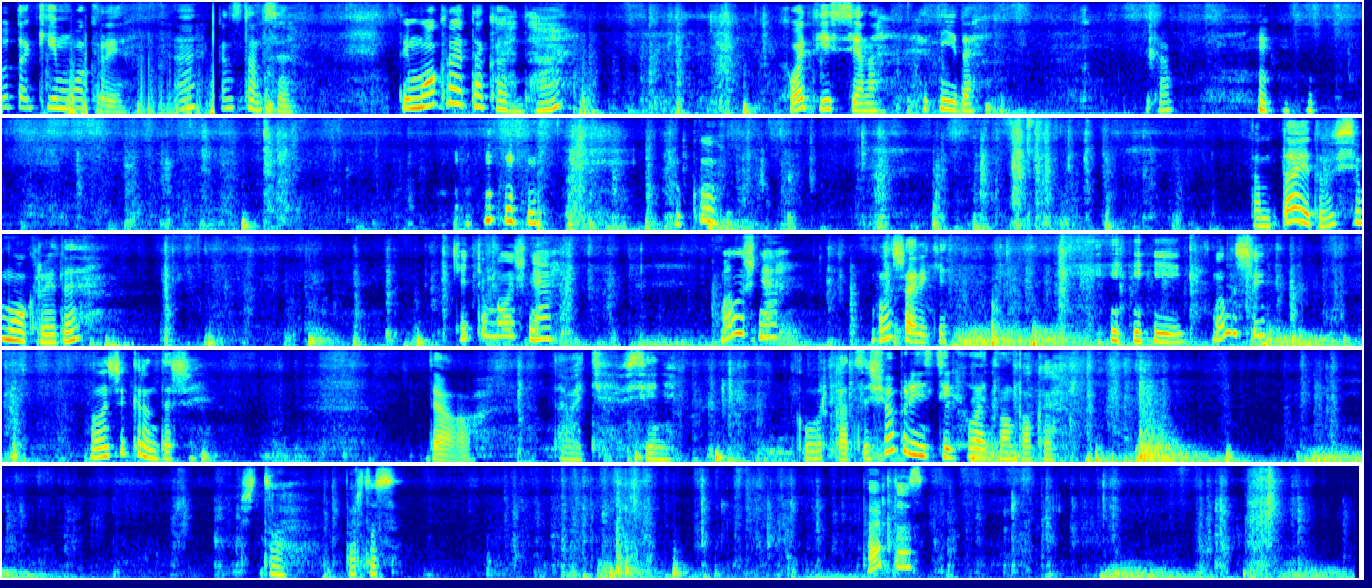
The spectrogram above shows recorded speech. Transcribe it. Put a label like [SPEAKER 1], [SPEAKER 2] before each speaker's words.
[SPEAKER 1] Кто такие мокрые? А, Констанция? Ты мокрая такая, да? Хватит есть сена. Это не еда. Да. Ку-ку. Там тает, вы все мокрые, да? Тетя малышня. Малышня. Малышарики. Малыши. Малыши-карандаши. Да. Давайте в сене кувыркаться. Еще принести или хватит вам пока? Что, Портос? Портос?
